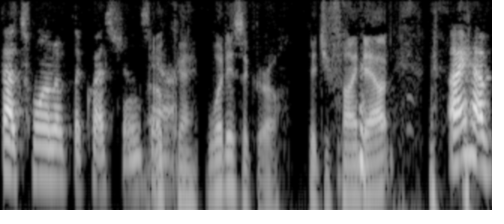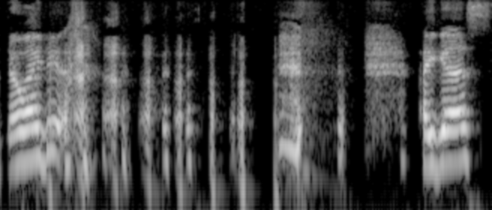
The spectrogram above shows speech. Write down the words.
That's one of the questions. Yeah. Okay, what is a girl? Did you find out? I have no idea. I guess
